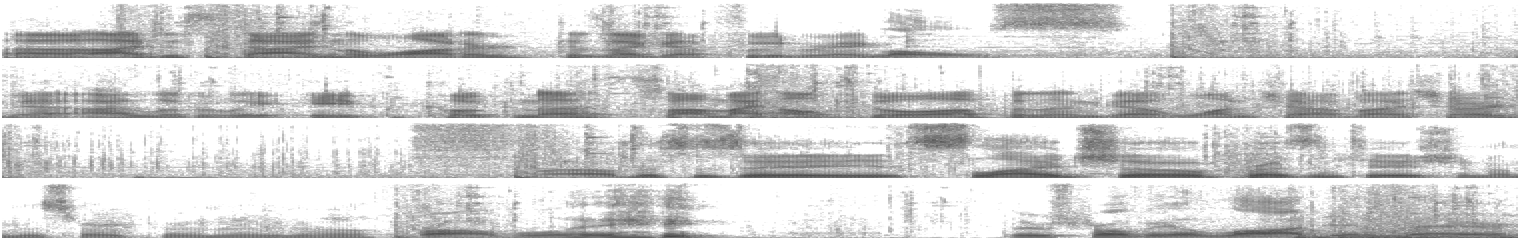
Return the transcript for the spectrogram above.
Uh, I just died in the water because I got food rigged. Lols. Yeah, I literally ate the coconut, saw my health go up, and then got one shot by a shark. Wow, this is a slideshow presentation on this harpoon right now. Probably. There's probably a lot in there.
